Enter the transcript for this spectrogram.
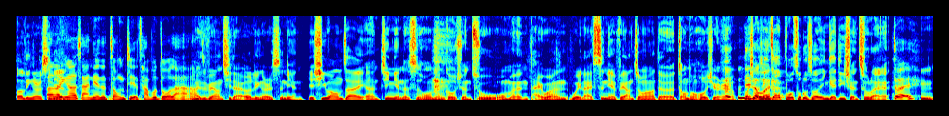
二零二四年，二零二三年的总结差不多啦，还是非常期待二零二四年，也希望在嗯今年的时候能够选出我们台湾未来四年非常重要的总统候选人。我相信在播出的时候应该已经选出来了。对，嗯，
